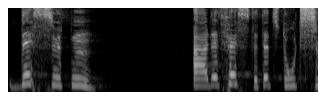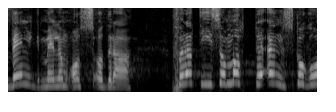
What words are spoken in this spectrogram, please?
Dessuten er det festet et stort svelg mellom oss og dra, for at de som måtte ønske å gå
